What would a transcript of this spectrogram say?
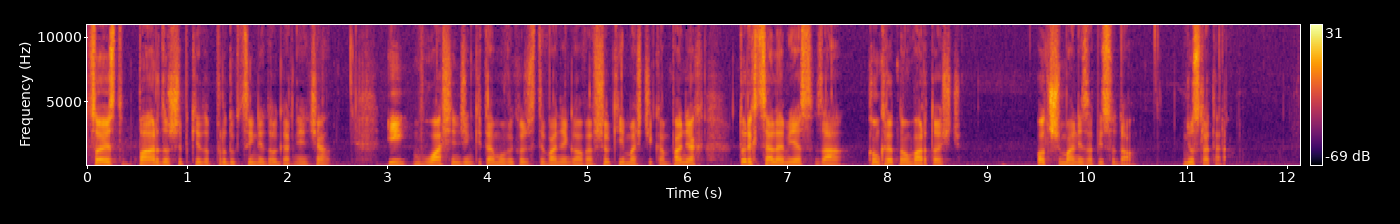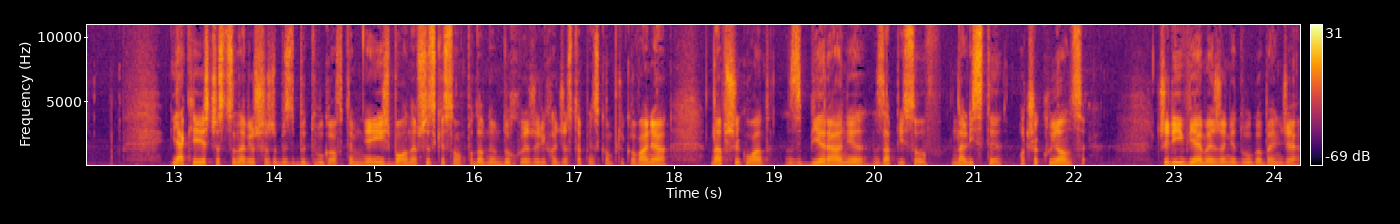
co jest bardzo szybkie, do, produkcyjnie do ogarnięcia i właśnie dzięki temu wykorzystywanie go we wszelkiej maści kampaniach, których celem jest za konkretną wartość otrzymanie zapisu do newslettera. Jakie jeszcze scenariusze, żeby zbyt długo w tym nie iść, bo one wszystkie są w podobnym duchu, jeżeli chodzi o stopień skomplikowania, na przykład zbieranie zapisów na listy oczekujących. Czyli wiemy, że niedługo będzie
